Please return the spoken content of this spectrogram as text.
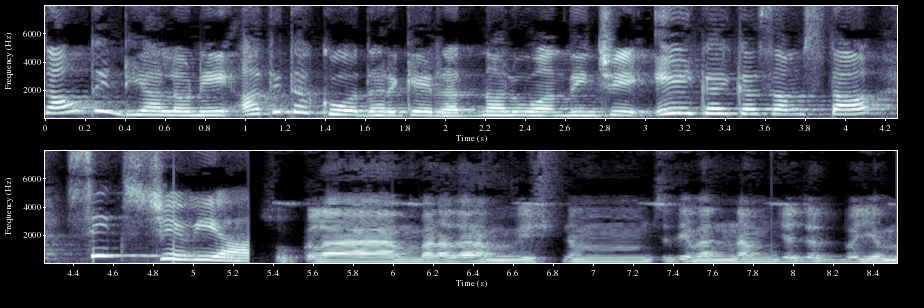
సౌత్ ఇండియాలోనే అతి తక్కువ ధరకే రత్నాలు అందించే ఏకైక సంస్థ సిక్స్ జేవిఆర్. శుక్లాంబరధరం విష్ణుం వన్నం చతుర్భుజం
